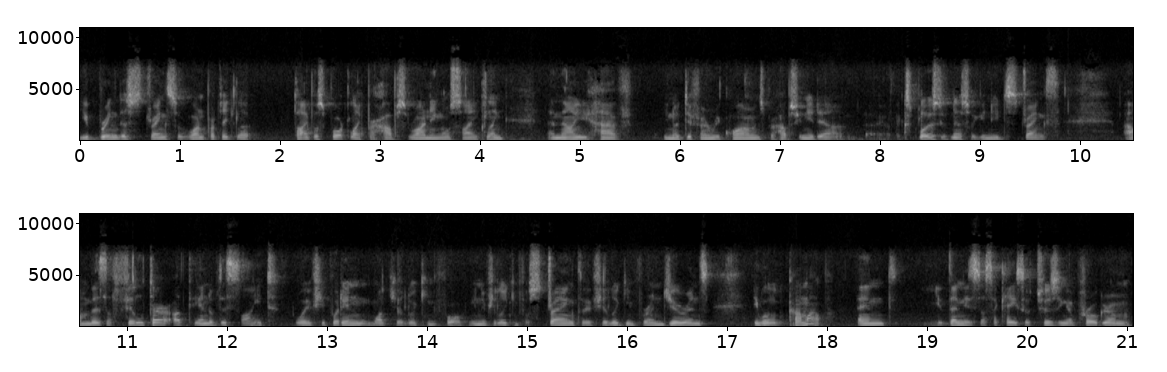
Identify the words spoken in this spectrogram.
you bring the strengths of one particular type of sport, like perhaps running or cycling, and now you have you know different requirements. Perhaps you need a, explosiveness or you need strength. Um, there's a filter at the end of the site where if you put in what you're looking for, and if you're looking for strength or if you're looking for endurance, it will come up. And then it's just a case of choosing a program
